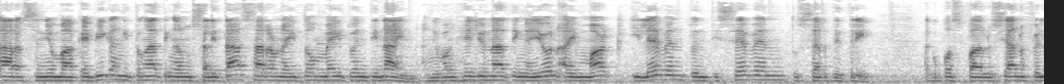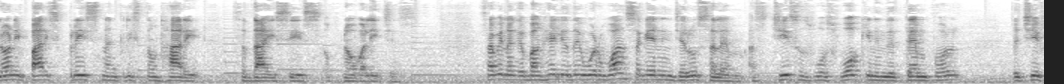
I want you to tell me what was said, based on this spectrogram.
araw sa inyo mga kaibigan. Itong ating ang salita sa araw na ito, May 29. Ang ebanghelyo natin ngayon ay Mark 11:27 to 33. Ako po si Father Luciano Feloni, Paris Priest ng Kristong Hari sa Diocese of Novaliches. Sabi ng ebanghelyo, they were once again in Jerusalem as Jesus was walking in the temple. The chief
